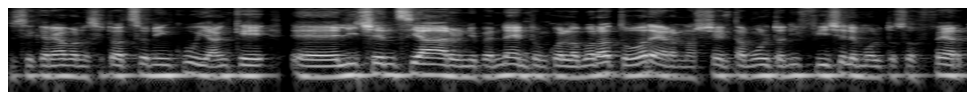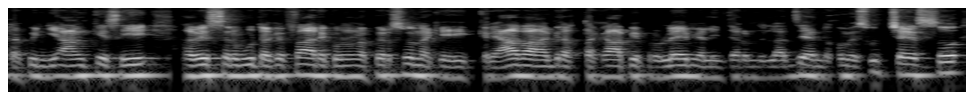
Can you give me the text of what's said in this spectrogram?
si creavano situazioni in cui anche eh, licenziare un dipendente, un collaboratore, era una scelta molto difficile, molto sofferta, quindi anche se avessero avuto a che fare con una persona che creava grattacapi e problemi all'interno dell'azienda, come è successo,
